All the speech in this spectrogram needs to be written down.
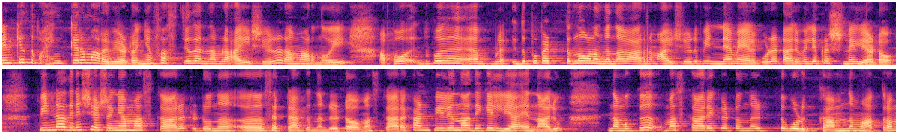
എനിക്കത് ഭയങ്കര മറവി കേട്ടോ. ഞാൻ ഫസ്റ്റ് തന്നെ നമ്മുടെ ഐ ഷെയ്ഡ് ഇടാൻ മറന്നുപോയി. അപ്പോൾ ഇതിപ്പോൾ ഇതിപ്പോൾ പെട്ടെന്ന് ഉണങ്ങുന്ന കാരണം ഐ ഷെയ്ഡ് പിന്നെ മേലെ കൂടെ ഇട്ടാലും വലിയ പ്രശ്നമില്ല കേട്ടോ. പിന്നെ അതിന് ശേഷം ഞാൻ മസ്കാര ഇട്ടിട്ടൊന്ന് സെറ്റ് ആക്കുന്നുണ്ട് കേട്ടോ. മസ്കാര കൺഫീലൊന്നും അധികം ഇല്ല. എന്നാലും നമുക്ക് മസ്കാരയൊക്കെ ഇട്ടൊന്ന് ഇട്ട് കൊടുക്കാം എന്ന് മാത്രം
